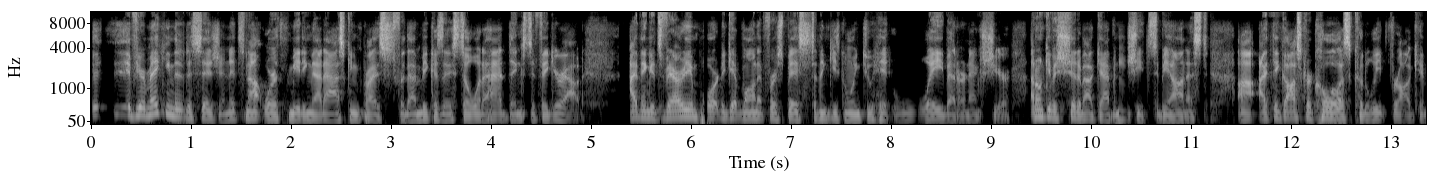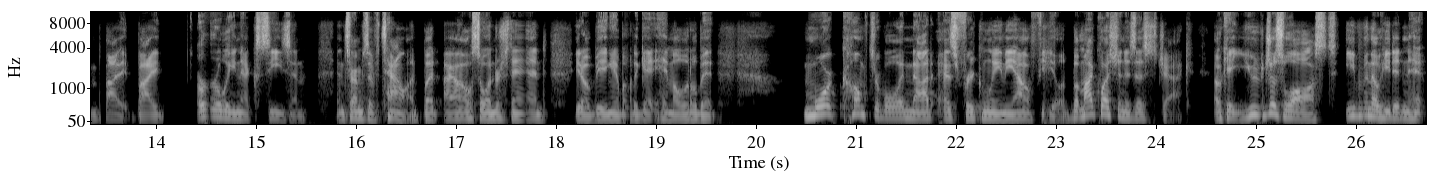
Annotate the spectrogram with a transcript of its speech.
if you're making the decision, it's not worth meeting that asking price for them because they still would have had things to figure out. I think it's very important to get Vaughn at first base. I think he's going to hit way better next year. I don't give a shit about Gavin Sheets, to be honest. Uh, I think Oscar Colas could leapfrog him by by early next season in terms of talent. But I also understand, you know, being able to get him a little bit more comfortable and not as frequently in the outfield. But my question is this, Jack. Okay, you just lost, even though he didn't hit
